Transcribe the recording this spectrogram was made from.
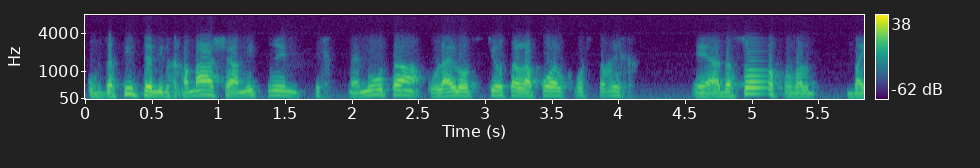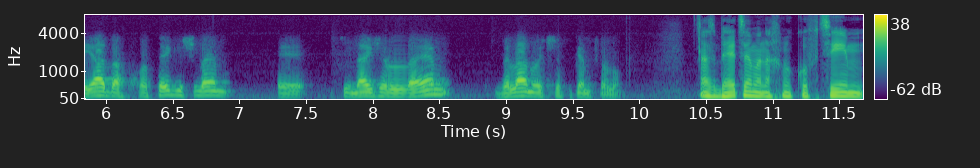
עובדתית זו מלחמה שהמצרים תכננו אותה, אולי לא הוציאו אותה לפועל כמו שצריך עד הסוף, אבל ביעד האסטרטגי שלהם, סיני שלהם, ולנו יש הסכם שלום. אז בעצם אנחנו קופצים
